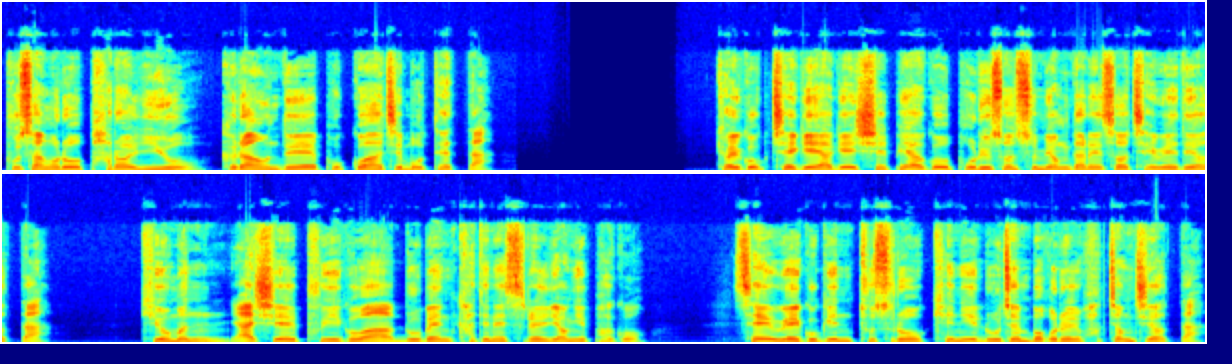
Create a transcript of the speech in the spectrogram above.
부상으로 8월 이후 그라운드에 복구하지 못했다. 결국 재계약에 실패하고 보류 선수 명단에서 제외되었다. 키움은 야시엘 푸이그와 루벤 카디네스를 영입하고 새 외국인 투수로 케니 로젠버그를 확정지었다.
